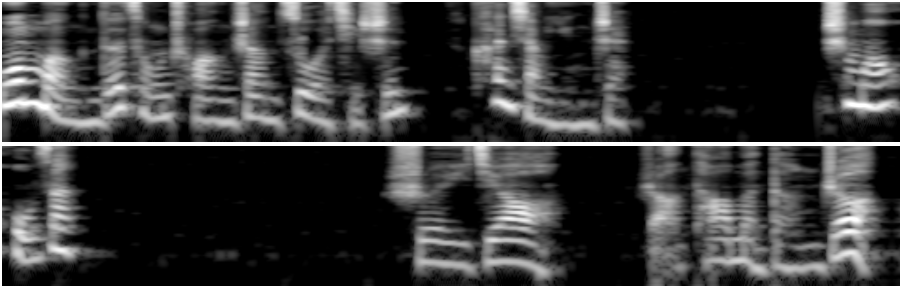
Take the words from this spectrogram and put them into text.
我猛地从床上坐起身，看向迎战，是毛胡子。睡觉，让他们等着。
